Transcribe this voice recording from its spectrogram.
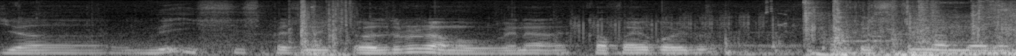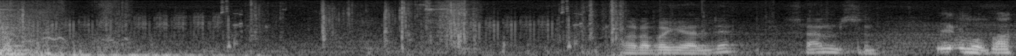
ya ne işsiz pezevenk. Öldürür ama bu beni ha. Kafaya koydu. Kırstım ben bu adamı. Araba geldi. Sen misin? Değil mi lan?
